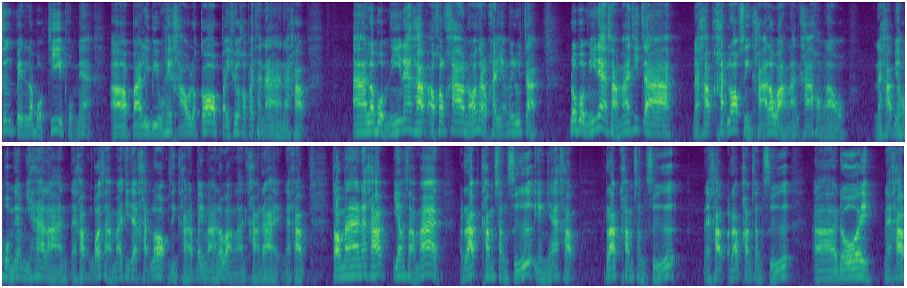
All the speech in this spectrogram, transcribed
ซึ่งเป็นระบบที่ผมเนี่ยไปรีวิวให้เขาแล้วก็ไปช่วยเขาพัฒนานะครับระบบนี้นะครับเอาคร่าวๆเนาะสำหรับใครยังไม่รู้จัก ระบบนี้เนี่ยสามารถที่จะนะครับคัดลอกสินค้าระหว่างร้านค้าของเรานะครับอย่างของผมเนี่ยมี 5 ร้านนะครับผมก็สามารถที่จะคัดลอกสินค้าไปมาระหว่างร้านค้าได้นะครับ ต่อมานะครับยังสามารถรับคำสั่งซื้ออย่างเงี้ยครับรับคำสั่งซื้อ นะครับรับคำสั่งซื้ออ่าโดยนะครับ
